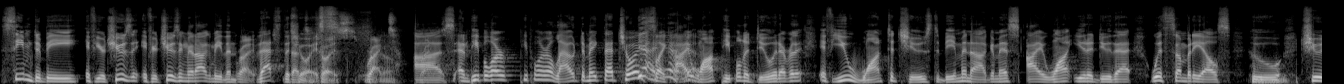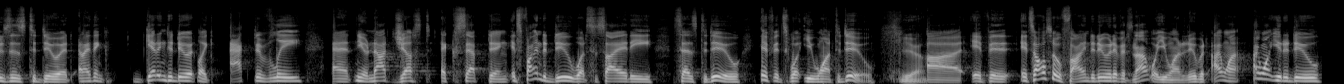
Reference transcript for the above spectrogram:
seem to be. If you're choosing, if you're choosing monogamy, then that's the That's choice. choice right Uh, s- and people are people are allowed to make that choice. Yeah, like yeah, I yeah. want people to do whatever. They, if you want to choose to be monogamous, I want you to do that with somebody else who Mm-hmm. chooses to do it. And I think getting to do it like actively and you know not just accepting. It's fine to do what society says to do if it's what you want to do. Yeah. Uh, if it, it's also fine to do it if it's not what you want to do. But I want I want you to do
